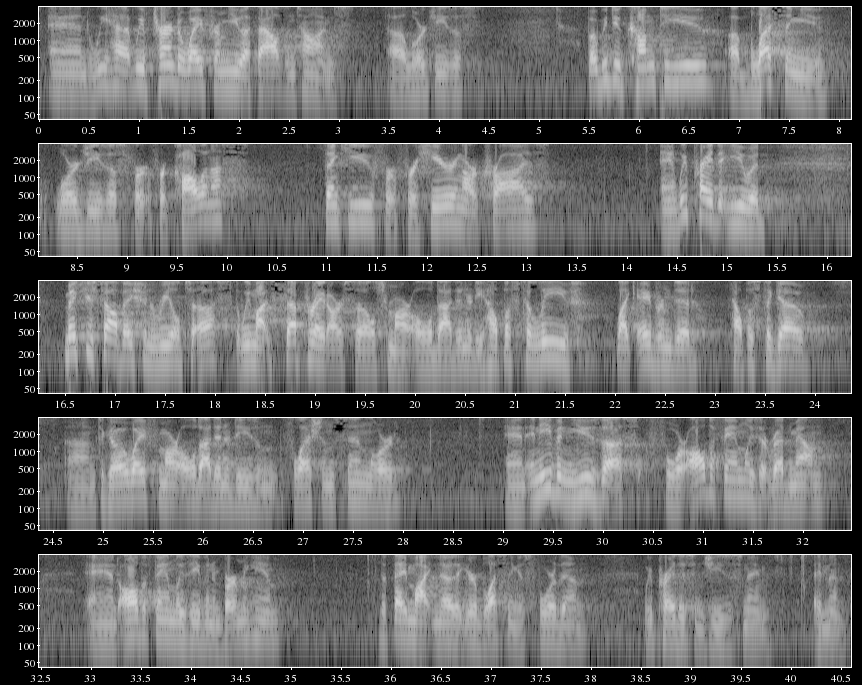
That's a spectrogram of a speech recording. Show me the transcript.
And we have, we've turned away from you a thousand times, uh, Lord Jesus. But we do come to you, uh, blessing you, Lord Jesus, for, for calling us. Thank you for, for hearing our cries. And we pray that you would make your salvation real to us, that we might separate ourselves from our old identity. Help us to leave like Abram did. Help us to go, um, to go away from our old identities and flesh and sin, Lord. And, and even use us for all the families at Red Mountain and all the families even in Birmingham, that they might know that your blessing is for them. We pray this in Jesus' name. Amen.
